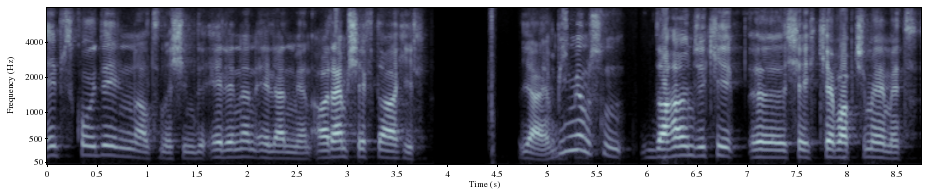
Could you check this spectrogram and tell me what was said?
Hepsi koydu elinin altına şimdi. Elenen elenmeyen. Arem Şef dahil. Yani bilmiyor musun daha önceki e, şey kebapçı Mehmet.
